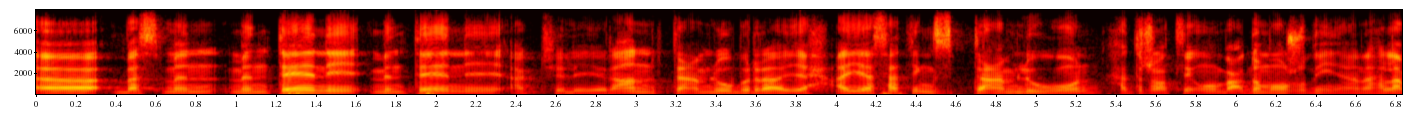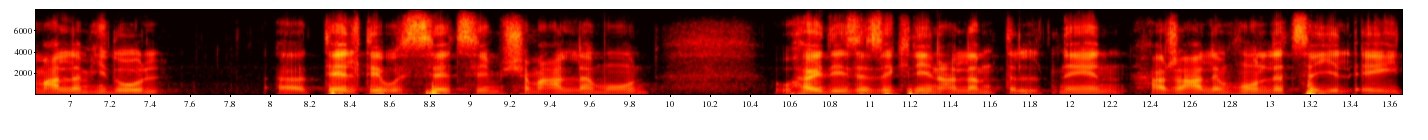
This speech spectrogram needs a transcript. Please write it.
آه بس من من ثاني من ثاني actually run بتعملوه بالرايح أي settings بتعملوهم حترجعوا تلاقوهم بعدهم موجودين. يعني هلا معلم هدول الثالثه آه والسادسه مش معلمون. وهيدي إذا ذاكرين علمت الاثنين حاجة علم هون let's say ال 8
